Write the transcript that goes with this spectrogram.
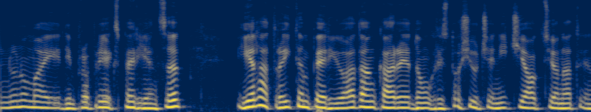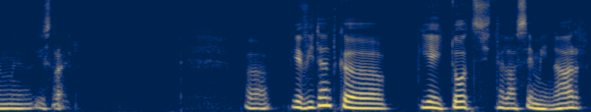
nu numai din proprie experiență, el a trăit în perioada în care Domnul Hristos și ucenicii au acționat în Israel. Uh, evident că ei toți de la seminar,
